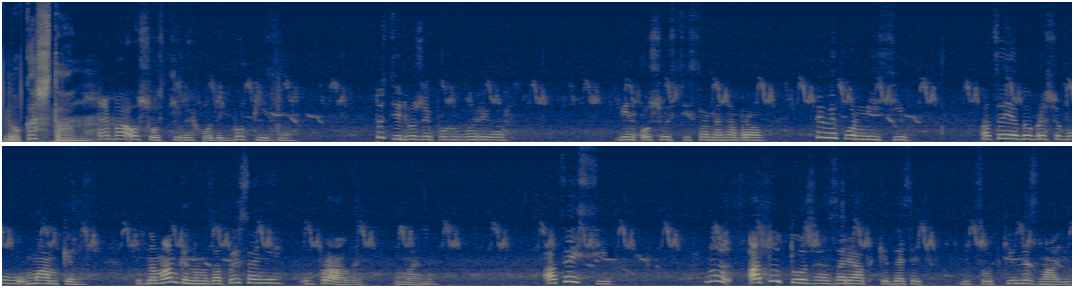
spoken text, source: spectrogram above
До каштану. Треба о шостій виходить, бо пізно. Тут з Сережею поговорила. Він о шостій саме набрав. Телефон мій сів. А це я добре, що був мамкин. Тут на мамкиному записані вправи у мене. А цей сів. Ну, а тут теж зарядки 10%, не знаю.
